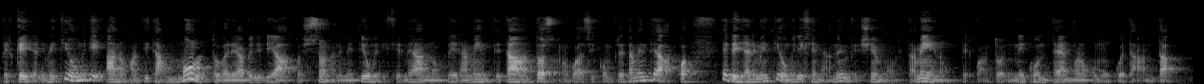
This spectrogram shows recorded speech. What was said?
perché gli alimenti umidi hanno quantità molto variabili di acqua, ci sono alimenti umidi che ne hanno veramente tanto, sono quasi completamente acqua, e degli alimenti umidi che ne hanno invece molta meno, per quanto ne contengono comunque tanta.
